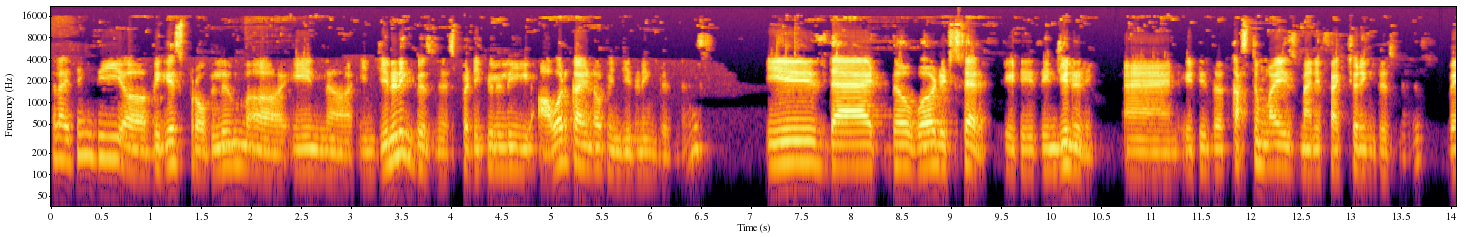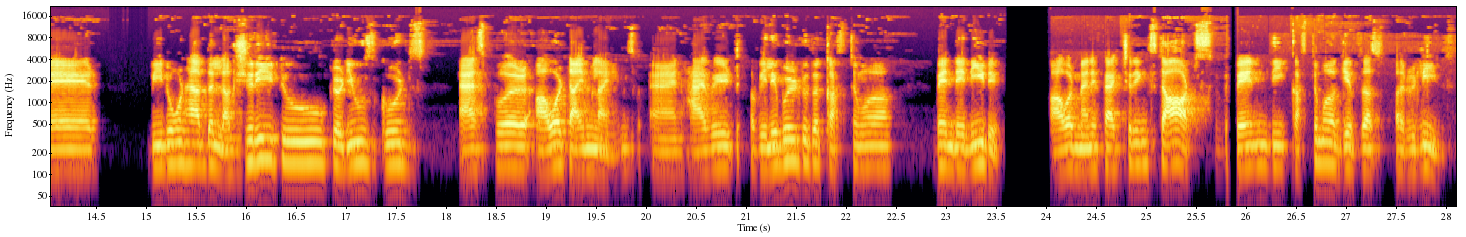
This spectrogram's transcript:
Well, I think the uh, biggest problem uh, in uh, engineering business, particularly our kind of engineering business, is that the word itself, it is engineering and it is a customized manufacturing business where we don't have the luxury to produce goods as per our timelines and have it available to the customer when they need it. Our manufacturing starts when the customer gives us a release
